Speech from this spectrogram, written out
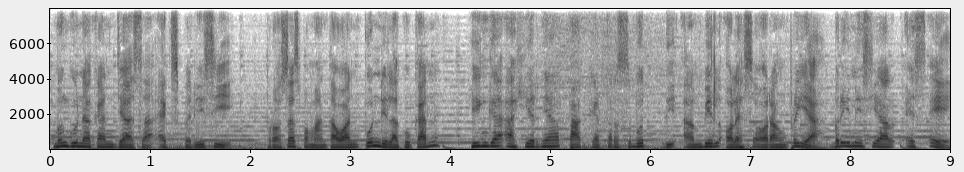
menggunakan jasa ekspedisi. Proses pemantauan pun dilakukan hingga akhirnya paket tersebut diambil oleh seorang pria berinisial SE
